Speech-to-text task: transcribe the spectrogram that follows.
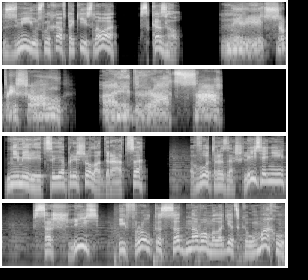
Змей, услыхав такие слова, сказал. Мириться пришел, а ли драться? Не мириться я пришел, а драться. Вот разошлись они, сошлись, и Фролка с одного молодецкого маху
